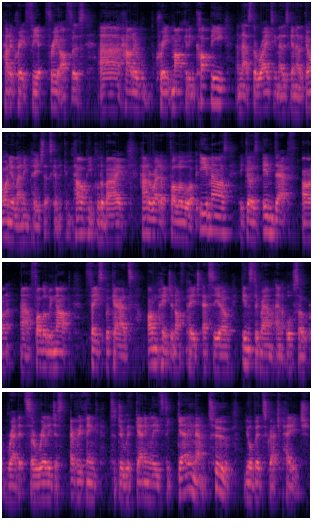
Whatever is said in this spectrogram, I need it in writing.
how to create free offers, uh, how to create marketing copy, and that's the writing that is going to go on your landing page that's going to compel people to buy, how to write up follow up emails. It goes in depth on uh, following up, Facebook ads, on page and off page SEO, Instagram, and also Reddit. So, really, just everything to do with getting leads to getting them to your VidScratch page.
